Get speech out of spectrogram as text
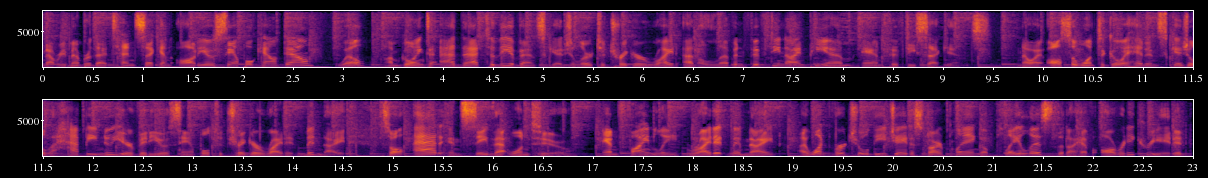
Now remember that 10 second audio sample countdown? Well, I'm going to add that to the event scheduler to trigger right at 11:59 p.m. and 50 seconds. Now I also want to go ahead and schedule the Happy New Year video sample to trigger right at midnight, so I'll add and save that one too. And finally, right at midnight, I want Virtual DJ to start playing a playlist that I have already created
